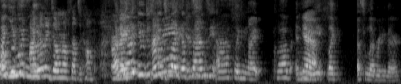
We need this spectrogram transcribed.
Like you would I need. really don't know if that's a compliment. Or I feel like like you just I go to like a it's- fancy ass like nightclub and Yeah. meet like a celebrity there.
